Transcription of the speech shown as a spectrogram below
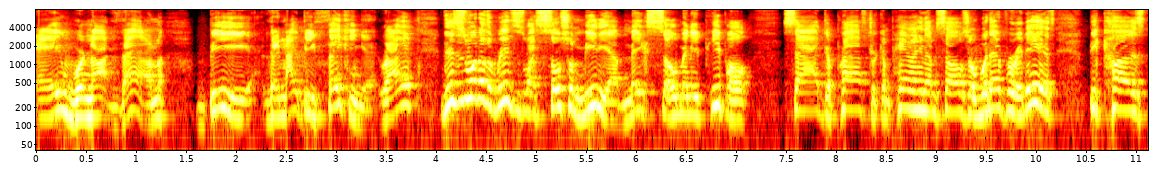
a, we're not them, B, they might be faking it, right? This is one of the reasons why social media makes so many people sad, depressed, or comparing themselves or whatever it is, because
